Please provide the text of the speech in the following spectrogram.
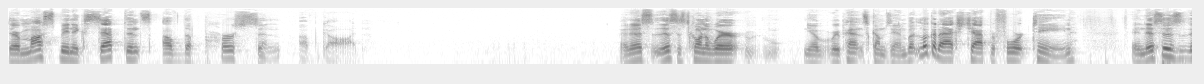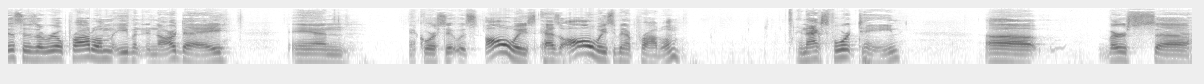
there must be an acceptance of the person of God. And this, this is kind of where you know, repentance comes in. But look at Acts chapter 14. And this is, this is a real problem even in our day and of course, it was always has always been a problem. In Acts 14, uh, verse uh,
